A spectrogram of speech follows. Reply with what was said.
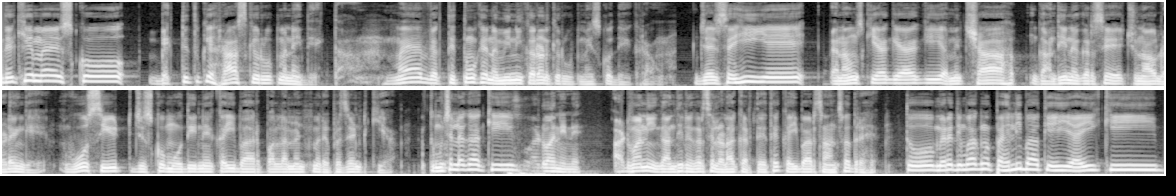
देखिए मैं इसको व्यक्तित्व के ह्रास के रूप में नहीं देखता। मैं व्यक्तित्वों के नवीनीकरण के रूप में इसको देख रहा हूँ। जैसे ही ये अनाउंस किया गया कि अमित शाह गांधीनगर से चुनाव लड़ेंगे वो सीट जिसको मोदी ने कई बार पार्लियामेंट में रिप्रेजेंट किया तो मुझे लगा कि आडवाणी ने। आडवाणी गांधीनगर से लड़ा करते थे, कई बार सांसद रहे। तो मेरे दिमाग में पहली बात यही आई कि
